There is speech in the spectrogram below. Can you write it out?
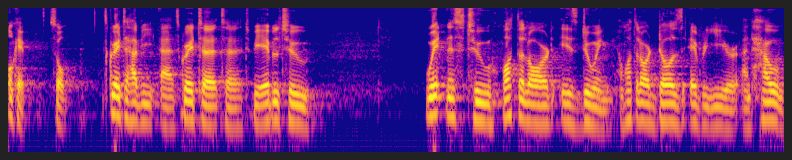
okay, so it's great to have you, uh, it's great to, to, to be able to witness to what the Lord is doing and what the Lord does every year and how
